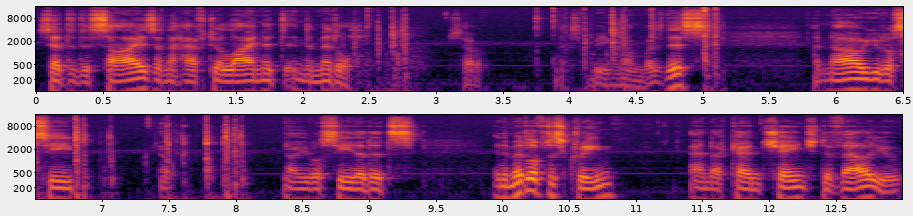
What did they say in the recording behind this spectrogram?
set the size and I have to align it in the middle. So that's being done by this. And now you will see oh, now you will see that it's in the middle of the screen and I can change the value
